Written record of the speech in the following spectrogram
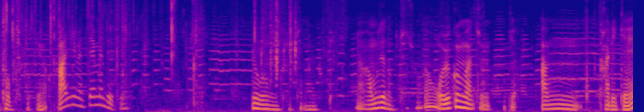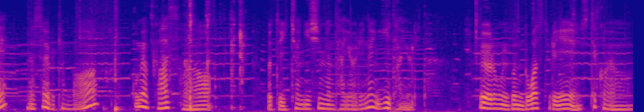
더 붙여볼게요. 아니면 떼면 되지. 거 그렇잖아, 이렇게. 그냥 아무 데나 붙여줘. 어, 얼굴만 좀 이렇게 안 가리게. 그래서 이렇게 한번 꾸며보았어요. 이것도 2020년 다이어리는 이 다이어리다. 네, 여러분 이건 노아스토리 스티커예요.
